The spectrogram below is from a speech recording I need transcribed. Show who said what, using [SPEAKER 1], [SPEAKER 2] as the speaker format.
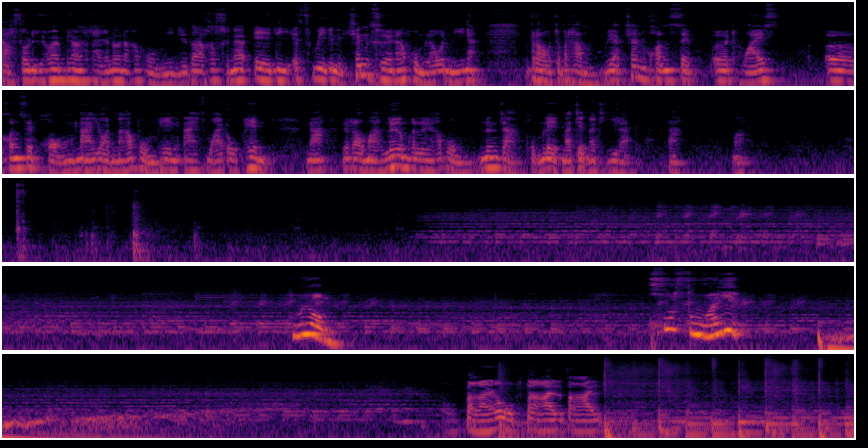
[SPEAKER 1] กราบสวัสดีพ่อแม่พี่น้องชาวไทยกันด้วยนะครับผมยินดีต้อนรับเข้าสู่ช่อ ADSV กันอีกเช่นเคยนะครับผมแล้ววันนี้เนี่ยเราจะมาทำ reaction concept เออ twice เอ่อคอนเซปต์ของนายอนนะครับผมเพลง Eyes Wide Open นะเดี๋ยวเรามาเริ่มกันเลยครับผม เนื่องจากผมเลทมา 7 นาทีแล้วนะ มาคุณผู้ชม โคตรสวย ตายครับผมตายตาย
